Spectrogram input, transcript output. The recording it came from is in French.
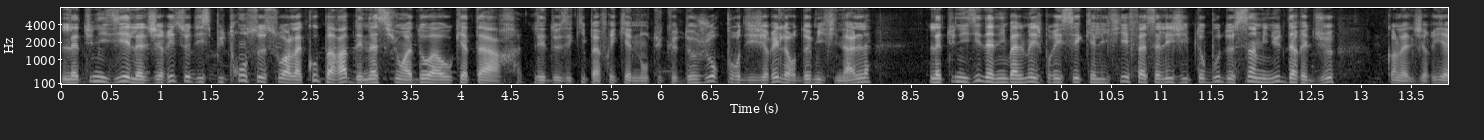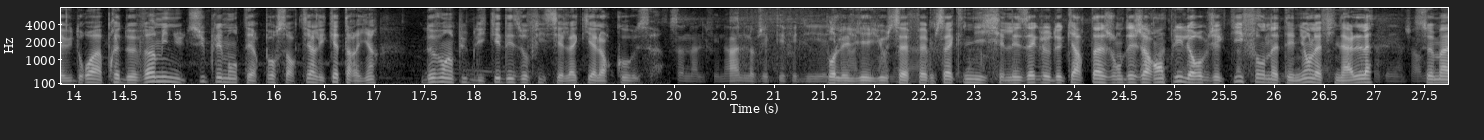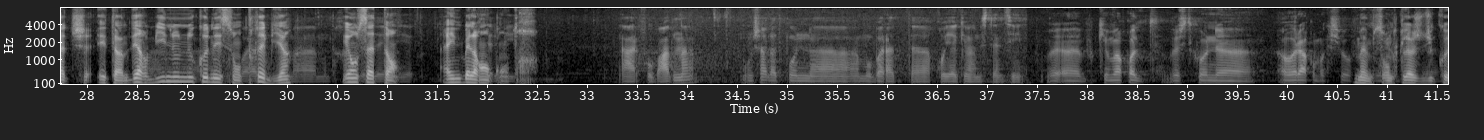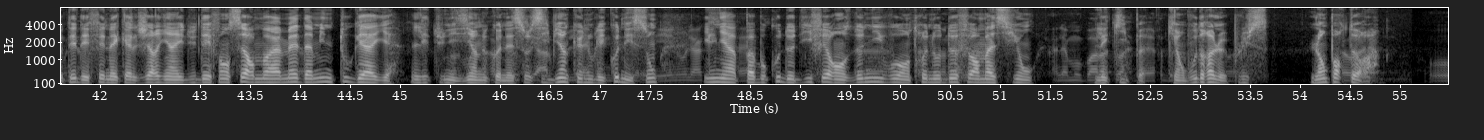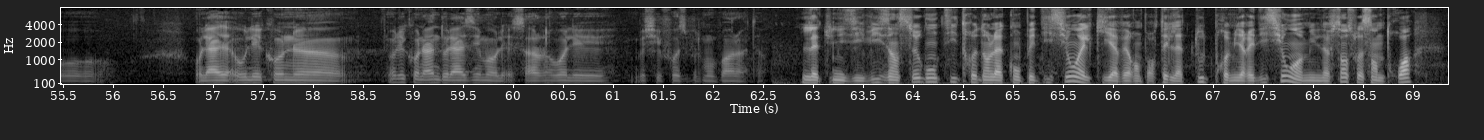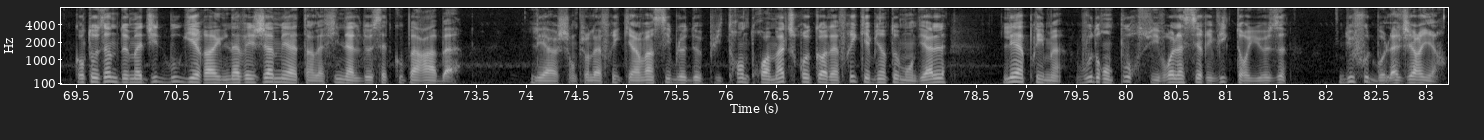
La Tunisie et l'Algérie se disputeront ce soir la Coupe arabe des nations à Doha au Qatar. Les deux équipes africaines n'ont eu que deux jours pour digérer leur demi-finale. La Tunisie d'Anibal Mejbri s'est qualifiée face à l'Égypte au bout de 5 minutes d'arrêt de jeu, quand l'Algérie a eu droit à près de 20 minutes supplémentaires pour sortir les Qatariens devant un public et des officiels acquis à leur cause. Pour l'ailier Youssef Msakni, les Aigles de Carthage ont déjà rempli leur objectif en atteignant la finale. Ce match est un derby, nous nous connaissons très bien et on s'attend à une belle rencontre. Même son de cloche du côté des Fennecs algériens et du défenseur Mohamed Amin Tougaï. Les Tunisiens nous connaissent aussi bien que nous les connaissons. Il n'y a pas beaucoup de différence de niveau entre nos deux formations. L'équipe qui en voudra le plus l'emportera. La Tunisie vise un second titre dans la compétition, elle qui avait remporté la toute première édition en 1963. Quant aux hommes de Majid Bouguera, ils n'avaient jamais atteint la finale de cette Coupe arabe. Léa, champion d'Afrique et invincible depuis 33 matchs, record d'Afrique et bientôt mondial, Léa Prime voudront poursuivre la série victorieuse du football algérien.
